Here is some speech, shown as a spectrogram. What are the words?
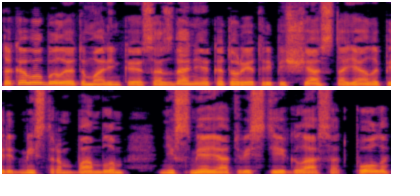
Таково было это маленькое создание, которое трепеща стояло перед мистером Бамблом, не смея отвести глаз от пола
